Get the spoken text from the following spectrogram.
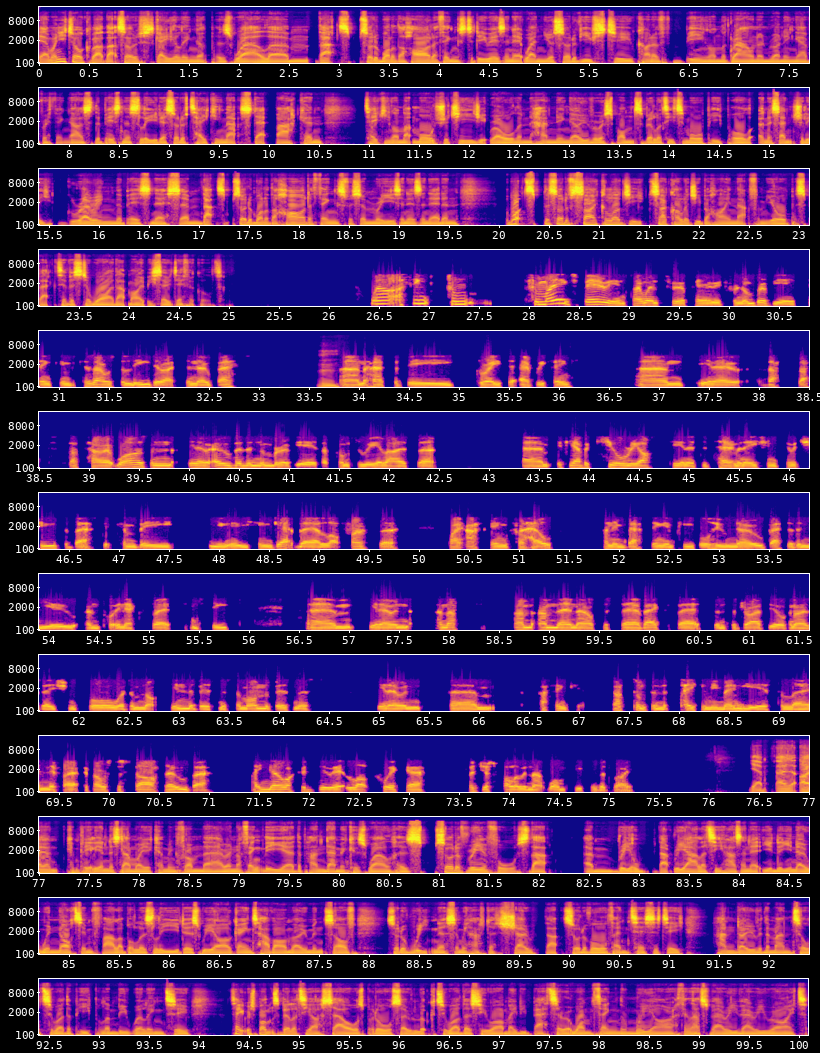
Yeah, when you talk about that sort of scaling up as well, um, that's sort of one of the harder things to do, isn't it? When you're sort of used to kind of being on the ground and running everything as the business leader, sort of taking that step back and taking on that more strategic role and handing over responsibility to more people and essentially growing the business. And um, that's sort of one of the harder things for some reason, isn't it? And what's the sort of psychology psychology behind that from your perspective as to why that might be so difficult? Well, I think from from my experience, I went through a period for a number of years thinking because I was the leader, I had to know best, mm. and I had to be great at everything, and you know that's that's that's how it was. And you know, over the number of years, I've come to realise that um, if you have a curiosity and a determination to achieve the best, it can be you, you can get there a lot faster by asking for help and investing in people who know better than you and putting experts in seats. Um, you know, and and that's I'm I'm there now to serve experts and to drive the organisation forward. I'm not in the business. I'm on the business, you know, and um, I think that's something that's taken me many years to learn. If I if I was to start over, I know I could do it a lot quicker for just following that one piece of advice. Yeah, I, I completely understand where you're coming from there, and I think the uh, the pandemic as well has sort of reinforced that um, real that reality, hasn't it? You know, you know, we're not infallible as leaders. We are going to have our moments of sort of weakness, and we have to show that sort of authenticity, hand over the mantle to other people, and be willing to take responsibility ourselves, but also look to others who are maybe better at one thing than we are. I think that's very, very right.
